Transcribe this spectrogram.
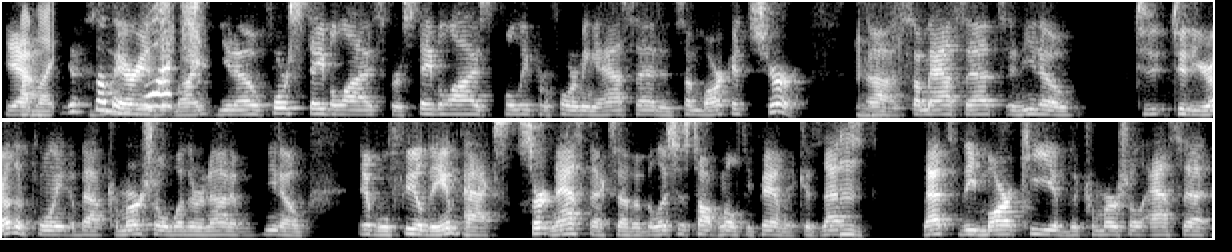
Yeah, I'm like, in some areas what? it might, you know, for stabilized, for stabilized, fully performing asset in some markets, sure. Mm-hmm. Uh, some assets, and you know, to to your other point about commercial, whether or not it, you know, it will feel the impacts, certain aspects of it. But let's just talk multifamily because that's mm. that's the marquee of the commercial asset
